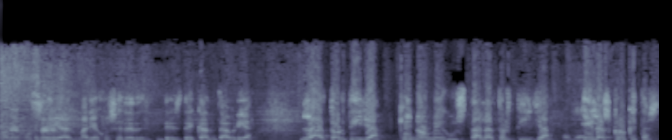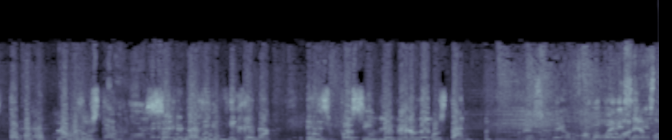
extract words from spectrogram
María José. días, María José de- desde Cantabria. La tortilla, que no me gusta la tortilla. ¿Cómo? Y las croquetas, tampoco, no me gustan. Soy una alienígena. Es posible, pero no me gustan. Pero ¿cómo puede ser esto?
